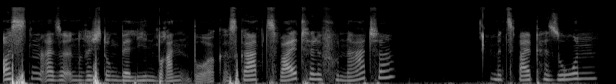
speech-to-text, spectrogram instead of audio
Osten, also in Richtung Berlin-Brandenburg. Es gab zwei Telefonate mit zwei Personen,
